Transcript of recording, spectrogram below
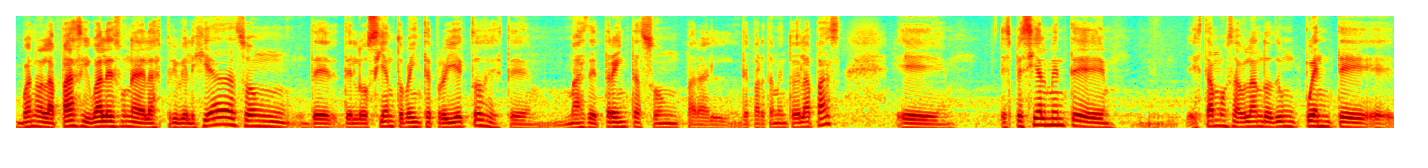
Bueno, La Paz igual es una de las privilegiadas, son de, los 120 proyectos, este, más de 30 son para el Departamento de La Paz, eh, especialmente estamos hablando de un puente, eh,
